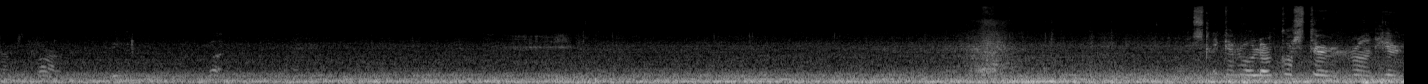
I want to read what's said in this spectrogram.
Comes a car. Beep. But It's like a roller coaster around here.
